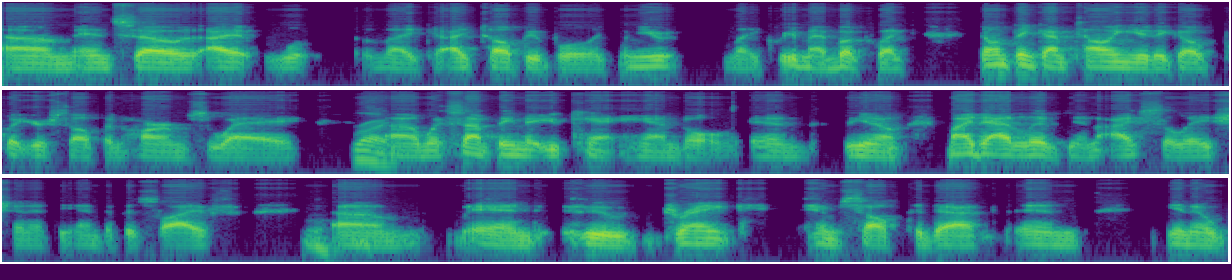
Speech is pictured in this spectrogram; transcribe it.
Um, and so I like I tell people like when you like read my book. Like, don't think I'm telling you to go put yourself in harm's way Right. uh, with something that you can't handle. And you know, my dad lived in isolation at the end of his life, Mhm. um, and who drank himself to death, and you know,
